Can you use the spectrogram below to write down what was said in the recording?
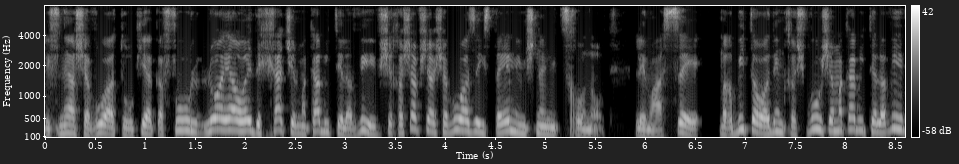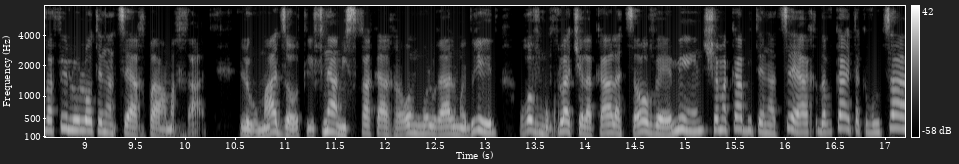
לפני השבוע הטורקי הכפול לא היה אוהד אחד של מכבי תל אביב שחשב שהשבוע הזה יסתיים עם שני ניצחונות. למעשה, מרבית האוהדים חשבו שמכבי תל אביב אפילו לא תנצח פעם אחת. לעומת זאת, לפני המשחק האחרון מול ריאל מדריד, רוב מוחלט של הקהל הצהוב האמין שמכבי תנצח דווקא את הקבוצה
